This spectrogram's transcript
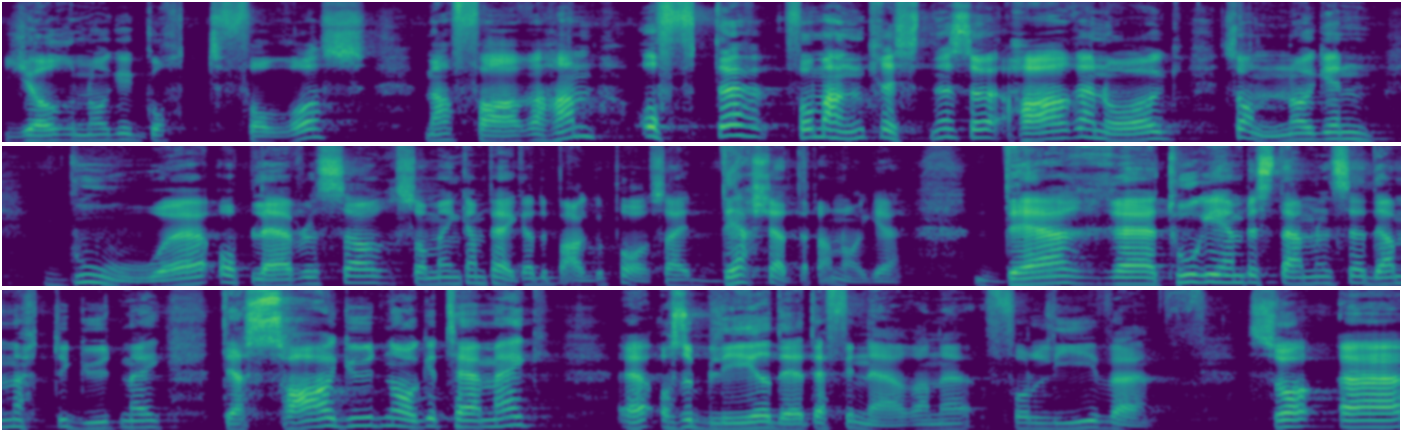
gjør noe godt for oss. Vi erfarer Han. Ofte, for mange kristne, så har en òg sånne noen gode opplevelser som en kan peke tilbake på og si der skjedde det noe. Der eh, tok jeg en bestemmelse, der møtte Gud meg, der sa Gud noe til meg. Eh, og så blir det definerende for livet. Så, eh,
